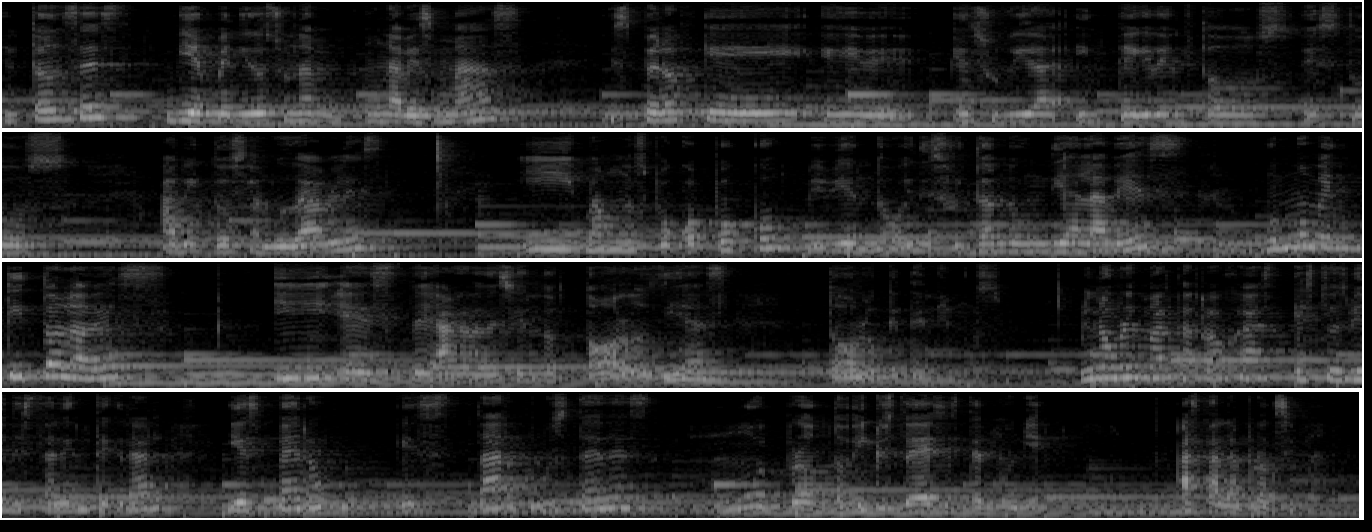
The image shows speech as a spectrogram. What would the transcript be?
Entonces, bienvenidos una, una vez más. Espero que eh, en su vida integren todos estos hábitos saludables y vámonos poco a poco viviendo y disfrutando un día a la vez, un momentito a la vez y este, agradeciendo todos los días todo lo que tenemos. Mi nombre es Marta Rojas, esto es Bienestar Integral y espero estar con ustedes muy pronto y que ustedes estén muy bien. Hasta la próxima.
